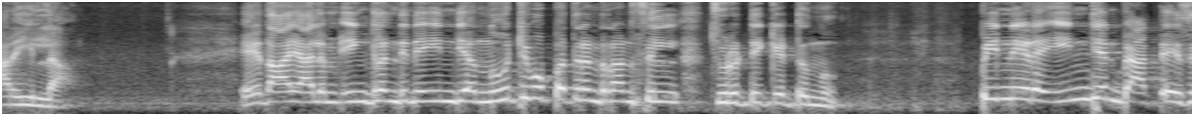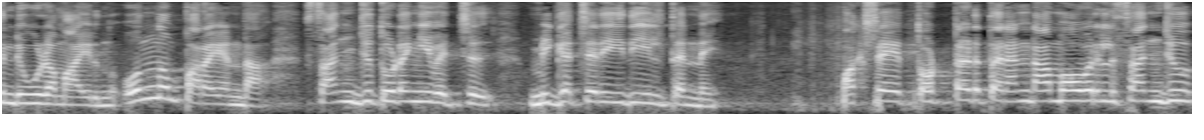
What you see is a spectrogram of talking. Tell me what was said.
അറിയില്ല. ഏതായാലും ഇംഗ്ലണ്ടിനെ ഇന്ത്യ നൂറ്റി മുപ്പത്തിരണ്ട് റൺസിൽ ചുരുട്ടിക്കെട്ടുന്നു പിന്നീട് ഇന്ത്യൻ ബാറ്റേഴ്സിന്റെ ഊഴമായിരുന്നു. ഒന്നും പറയണ്ട. സഞ്ജു തുടങ്ങി വെച്ച് മികച്ച രീതിയിൽ തന്നെ. പക്ഷേ തൊട്ടടുത്ത രണ്ടാം ഓവറിൽ സഞ്ജു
